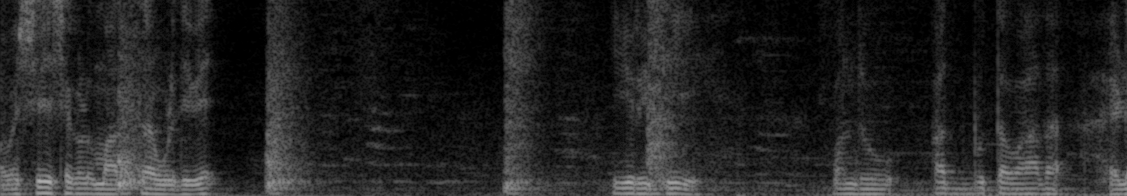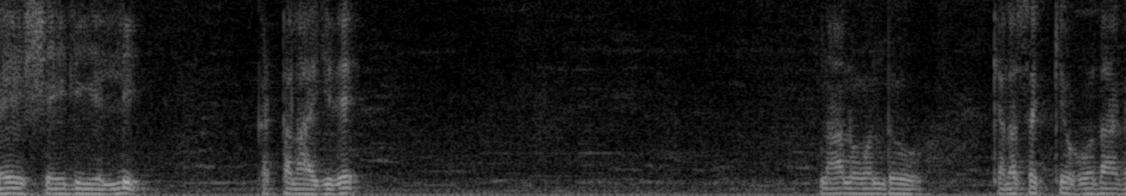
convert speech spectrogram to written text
ಅವಶೇಷಗಳು ಮಾತ್ರ ಉಳಿದಿವೆ. ಈ ರೀತಿ ಒಂದು ಅದ್ಭುತವಾದ ಹಳೆ ಶೈಲಿಯಲ್ಲಿ ಕಟ್ಟಲಾಗಿದೆ. ನಾನು ಒಂದು ಕೆಲಸಕ್ಕೆ ಹೋದಾಗ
